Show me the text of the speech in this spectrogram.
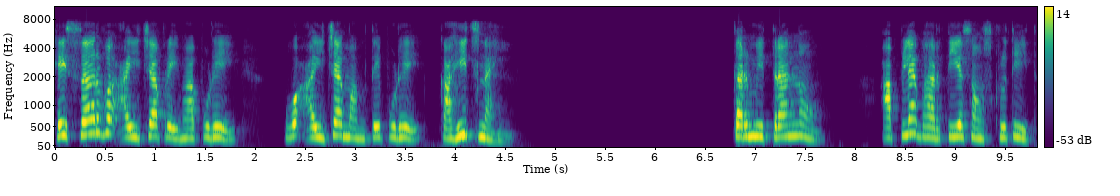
हे सर्व आईच्या प्रेमापुढे व आईच्या ममतेपुढे काहीच नाही. तर मित्रांनो आपल्या भारतीय संस्कृतीत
